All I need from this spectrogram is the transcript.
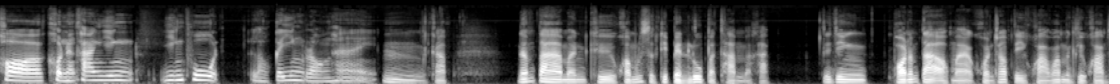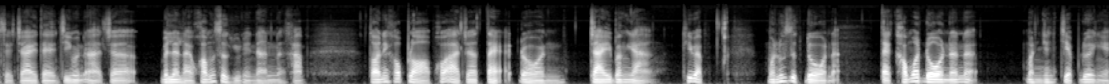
พอคนข้างๆยิ่งยิ่งพูด เราก็ยิ่งร้องไห้ อืมครับ น้ำตามันคือความรู้สึกที่เป็นรูปธรรมอะครับ จริงๆ พอน้ำตาออกมาคนชอบตีความว่ามันคือความเสียใจ แต่จริงมันอาจจะเป็นหลาย ๆ ความรู้สึกอยู่ในนั้นนะครับ ตอนที่เขาปลอบเขาอาจจะแตะโดนใจบางอย่าง ที่แบบมันรู้สึกโดนอะแต่คำว่าโดนนั้นอะมันยังเจ็บด้วยไง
